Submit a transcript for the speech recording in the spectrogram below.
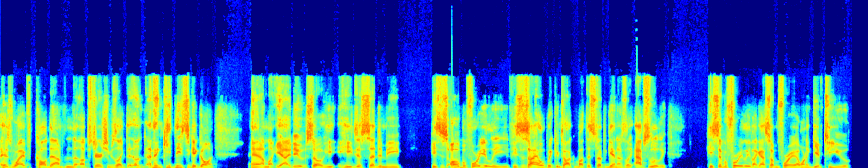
his wife called down from the upstairs. She was like, oh, I think Keith needs to get going. And I'm like, yeah, I do. So he he just said to me, he says, oh, before you leave, he says, I hope we can talk about this stuff again. I was like, absolutely he said, Before you leave, I got something for you. I want to give to you.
